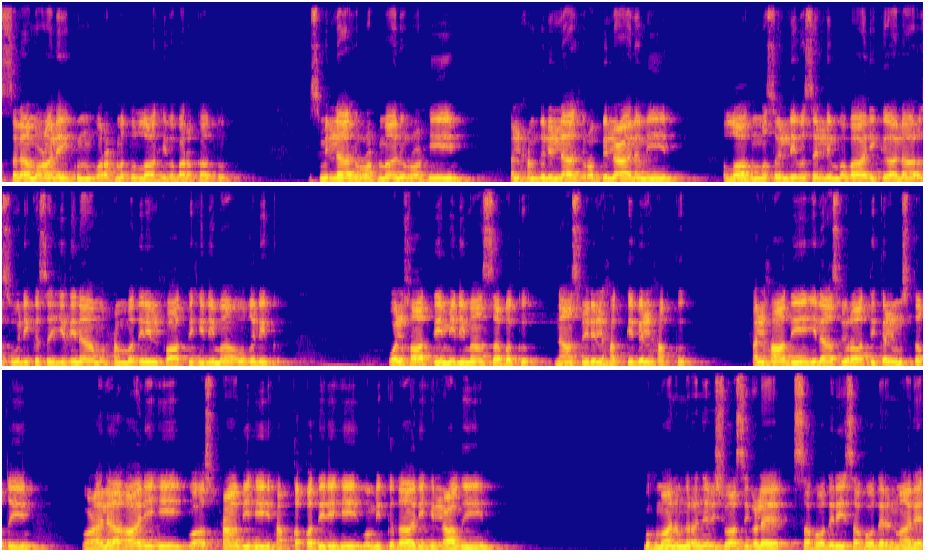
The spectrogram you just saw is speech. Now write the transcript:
السلام عليكم ورحمة الله وبركاته بسم الله الرحمن الرحيم الحمد لله رب العالمين اللهم صل وسلم وبارك على رسولك سيدنا محمد الفاتح لما أغلق والخاتم لما سبق ناصر الحق بالحق الهادي إلى صراطك المستقيم وعلى آله وأصحابه حق قدره ومقداره العظيم ബഹുമാനം നിറഞ്ഞ വിശ്വാസികളെ സഹോദരി സഹോദരന്മാരെ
